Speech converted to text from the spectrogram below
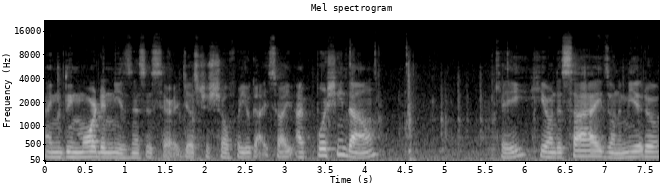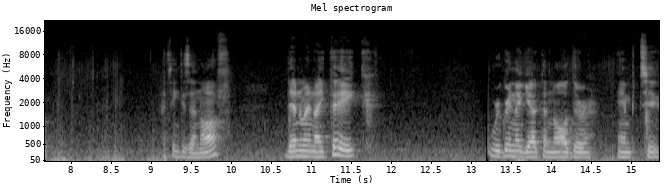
I'm doing more than is necessary just to show for you guys. So I, I'm pushing down okay here on the sides on the middle. I think is enough. Then when I take we're to get another empty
